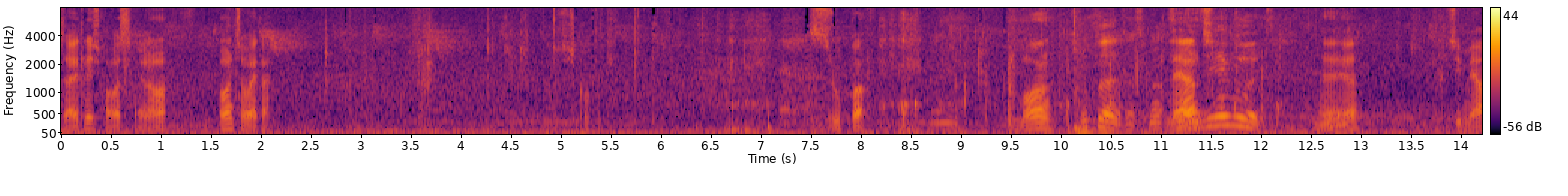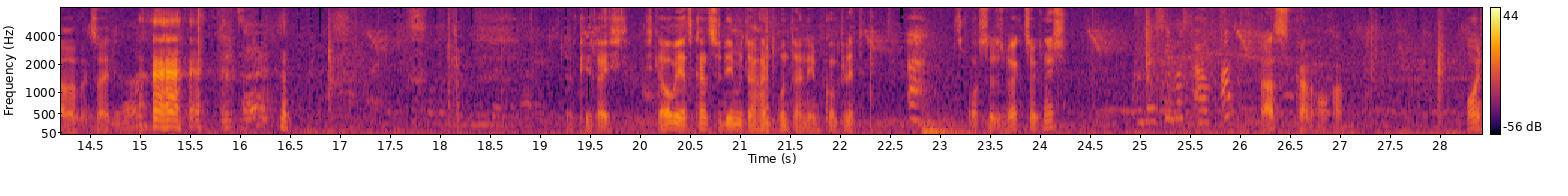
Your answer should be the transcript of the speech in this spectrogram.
Seitlich raus. Genau. Und so weiter. Richtig gucken. Super. Guten Morgen. Super, das macht Lernt. sehr gut. Ja, ja. Sieben Jahre wird Zeit. Wird Zeit. Okay, reicht. Ich glaube, jetzt kannst du den mit der Hand runternehmen, komplett. Jetzt brauchst du das Werkzeug nicht. und das hier muss auch ab. Das kann auch ab. Moin.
